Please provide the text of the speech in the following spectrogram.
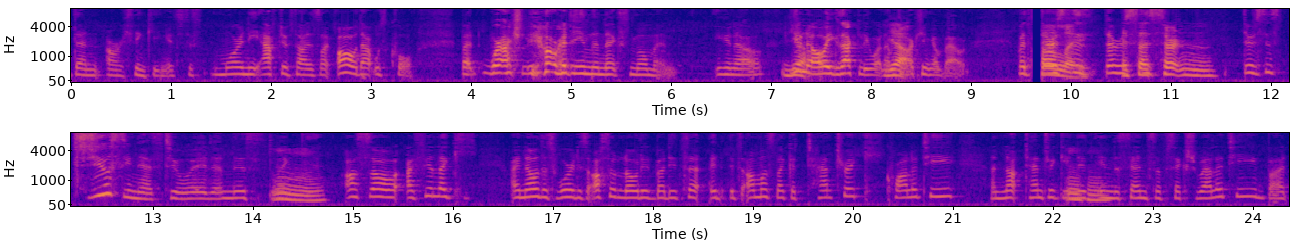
than our thinking it's just more in the afterthought it's like oh that was cool but we're actually already in the next moment you know yeah. you know exactly what i'm yeah. talking about but totally. there's this there's it's this, a certain there's this juiciness to it and this like mm. also i feel like I know this word is also loaded, but it's a it, it's almost like a tantric quality, and not tantric in mm-hmm. it in the sense of sexuality, but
